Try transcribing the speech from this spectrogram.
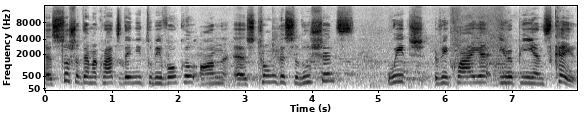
uh, social democrats, they need to be vocal on uh, stronger solutions which require European scale.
